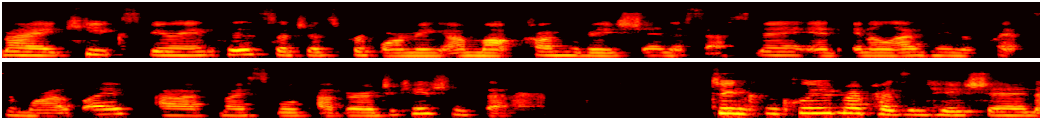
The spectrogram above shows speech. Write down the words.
my key experiences, such as performing a mock conservation assessment and analyzing the plants and wildlife at my school's outdoor education center. To conclude my presentation,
